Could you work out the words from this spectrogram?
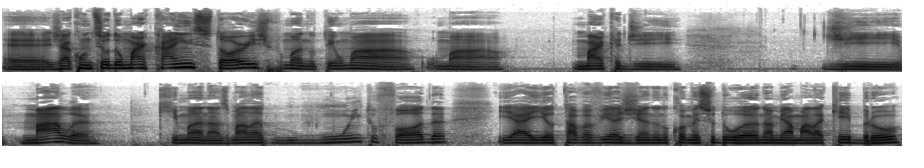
É, já aconteceu de eu marcar em stories, tipo, mano, tem uma, uma marca de, de mala que, mano, as malas muito foda. E aí eu tava viajando no começo do ano, a minha mala quebrou.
